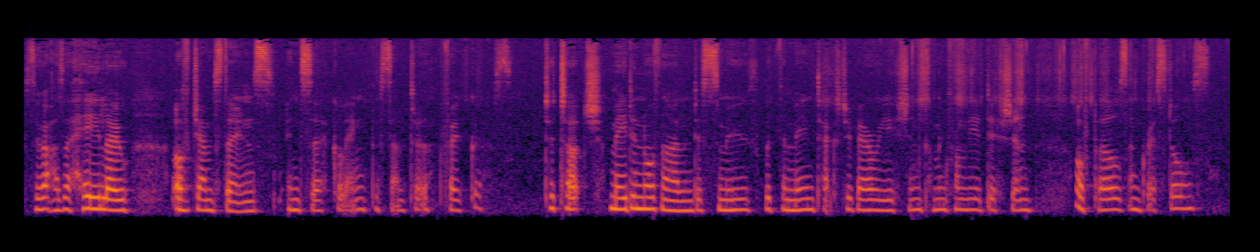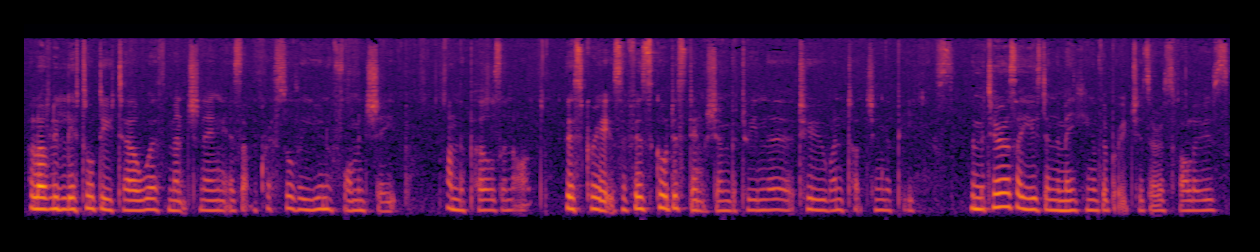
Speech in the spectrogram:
So it has a halo of gemstones encircling the centre focus. To touch, made in Northern Ireland is smooth with the main texture variation coming from the addition of pearls and crystals. A lovely little detail worth mentioning is that the crystals are uniform in shape and the pearls are not. This creates a physical distinction between the two when touching the piece. The materials I used in the making of the brooches are as follows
